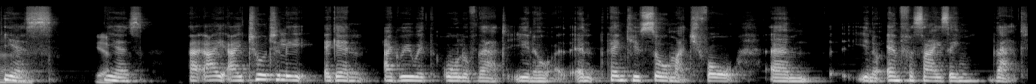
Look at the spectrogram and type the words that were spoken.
Um, yes. Yeah. Yes. I, I totally again agree with all of that, you know, and thank you so much for um, you know emphasizing that.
